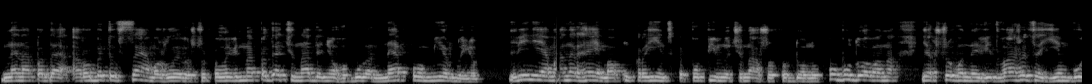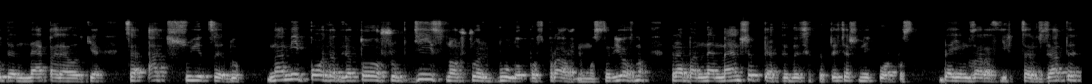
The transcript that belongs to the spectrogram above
не нападе, а робити все можливе, що коли він він нападе, ціна для нього була непомірною. Лінія Маннергейма українська по півночі нашого кордону побудована. Якщо вони відважаться, їм буде непереливки. Це акт суїциду. На мій погляд, для того, щоб дійсно щось було по справжньому серйозно, треба не менше 50 тисячний корпус. Де їм зараз їх це взяти,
